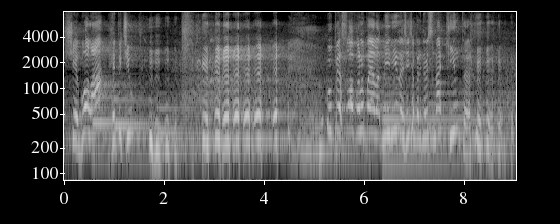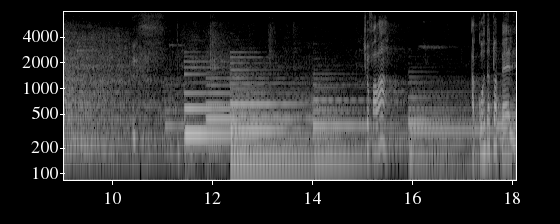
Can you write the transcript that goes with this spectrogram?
Chegou lá, repetiu. o pessoal falando para ela: Menina, a gente aprendeu isso na quinta. eu falar a cor da tua pele.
